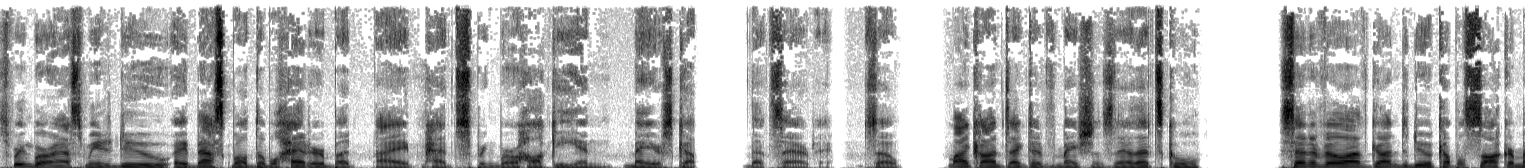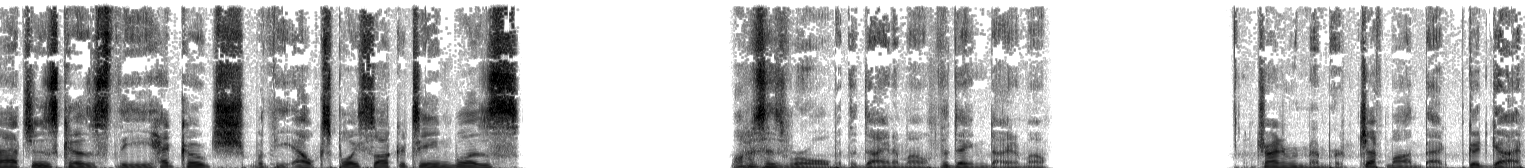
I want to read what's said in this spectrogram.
Springboro asked me to do a basketball doubleheader, but I had Springboro hockey and Mayor's Cup that Saturday. So my contact information's there. That's cool. Centerville, I've gotten to do a couple soccer matches because the head coach with the Elks boys soccer team was. What was his role with the Dynamo, the Dayton Dynamo? I'm trying to remember. Jeff Monbeck, good guy.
